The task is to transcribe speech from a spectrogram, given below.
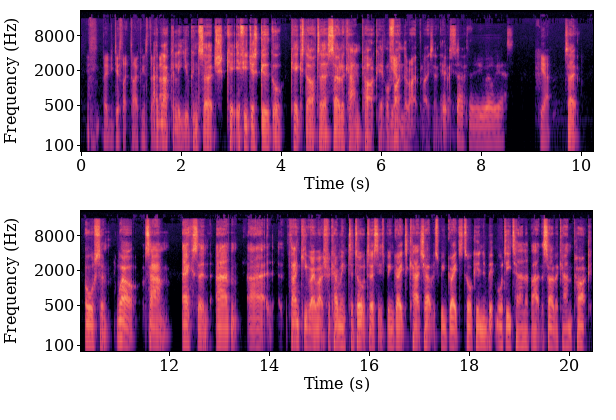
maybe just like typing stuff. And out. luckily, you can search if you just Google Kickstarter SolarCan Puck, it will Yeah. find the right place anyway. it So, certainly will yes yeah. so awesome. Well, Sam, excellent. Um, uh, thank you very much for coming to talk to us. It's been great to catch up. It's been great to talk in a bit more detail about the SolarCan Puck.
